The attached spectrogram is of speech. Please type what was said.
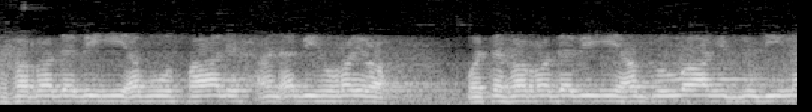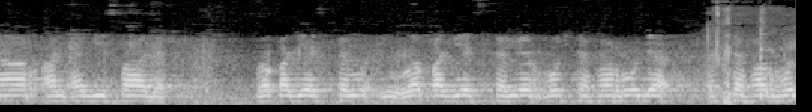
تفرد به أبو صالح عن أبي هريرة وتفرد به عبد الله بن دينار عن أبي صالح. وقد يستمر, وقد يستمر التفرد التفرد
